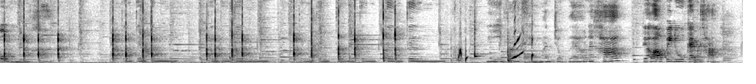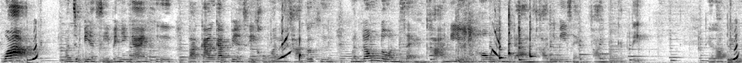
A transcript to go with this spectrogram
ปุ่มนะคะตึงตึงตึงตึงตึงตึงตึงตึงตึงตึงตึงนี่ฟังเสียงมันจบแล้วนะคะ เดี๋ยวเราไปดูกันค่ะ ว่ามันจะเปลี่ยนสีเป็นยังไง คือหลักการการเปลี่ยนสีของมันนะคะ ก็คือมันต้องโดนแสงค่ะ อันนี้อยู่ในห้องธรรมดานะคะ ที่มีแสงไฟปกติ เดี๋ยวเราไปดู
